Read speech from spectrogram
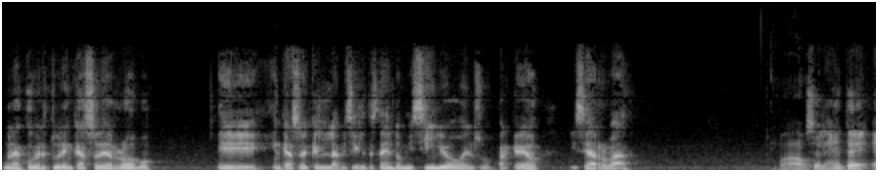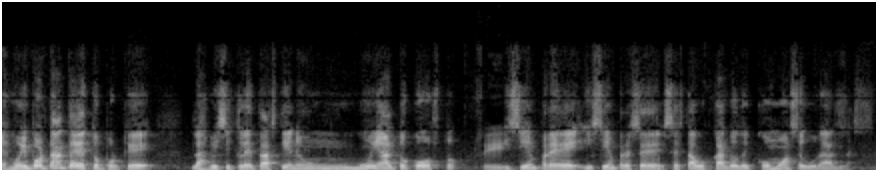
una cobertura en caso de robo, en caso de que la bicicleta esté en el domicilio o en su parqueo y sea robada. Excelente. Es muy importante esto porque las bicicletas tienen un muy alto costo y siempre, y siempre se, está buscando de cómo asegurarlas.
